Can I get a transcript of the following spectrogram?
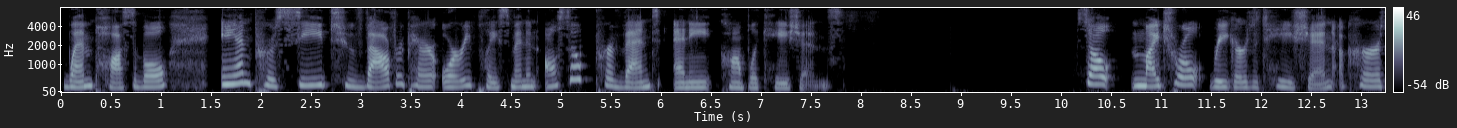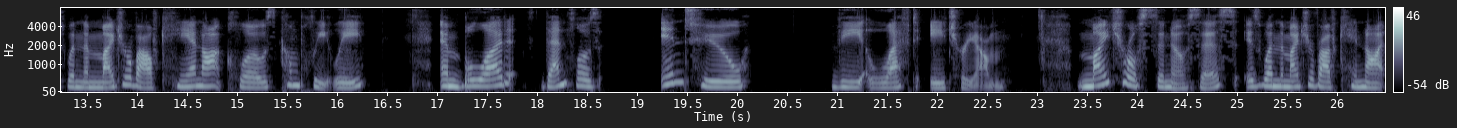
when possible and proceed to valve repair or replacement and also prevent any complications. So, mitral regurgitation occurs when the mitral valve cannot close completely, and blood then flows into the left atrium. Mitral stenosis is when the mitral valve cannot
